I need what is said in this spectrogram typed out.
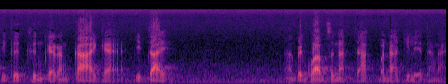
ที่เกิดขึ้นแก่ร่างกายแก่จิตใจ อันเป็นความสงัดจากบรรดากิเลสทั้งหลาย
